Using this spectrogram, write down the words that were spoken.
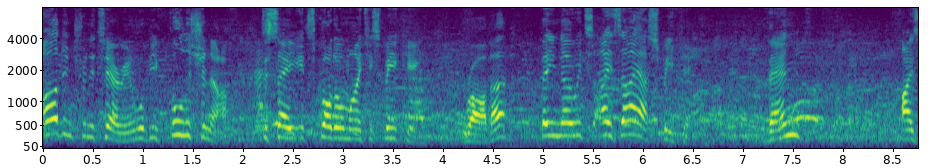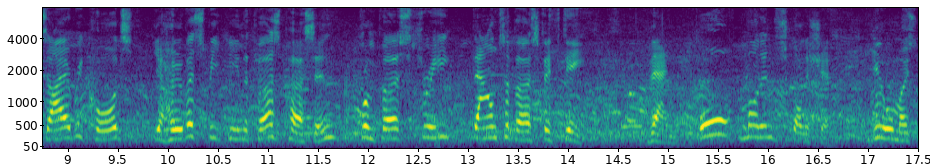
ardent Trinitarian will be foolish enough to say it's God Almighty speaking. Rather, they know it's Isaiah speaking. Then Isaiah records Jehovah speaking in the first person from verse 3 down to verse 15. Then, all modern scholarship you almost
